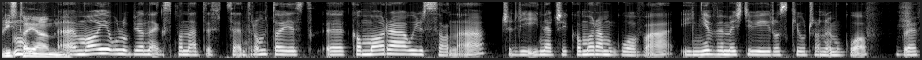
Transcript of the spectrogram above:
Lista Janny. E, Moje ulubione eksponaty w centrum to jest e, komora Wilsona, czyli inaczej komora mgłowa i nie wymyślił jej ruski uczony mgłow, wbrew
